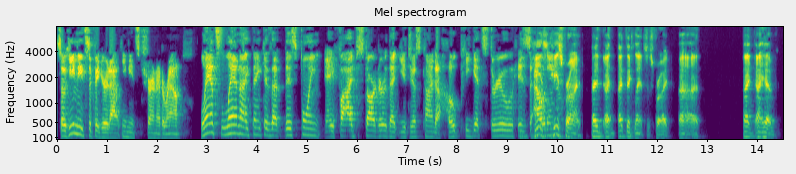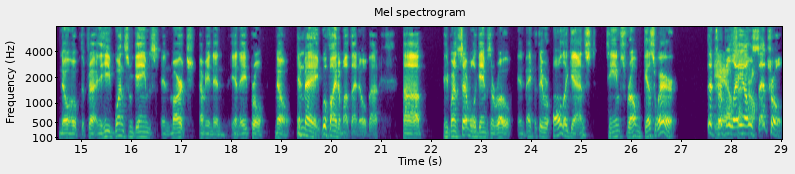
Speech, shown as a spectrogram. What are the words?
So he needs to figure it out. He needs to turn it around. Lance Lynn, I think, is at this point a five starter that you just kind of hope he gets through his he's, outing. He's fried. I, I, I think Lance is fried. Uh, I, I have no hope that he won some games in March. I mean, in in April. No, in May. We'll find a month I know about. Uh, he won several games in a row in May, but they were all against teams from guess where? The Triple AL Central.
